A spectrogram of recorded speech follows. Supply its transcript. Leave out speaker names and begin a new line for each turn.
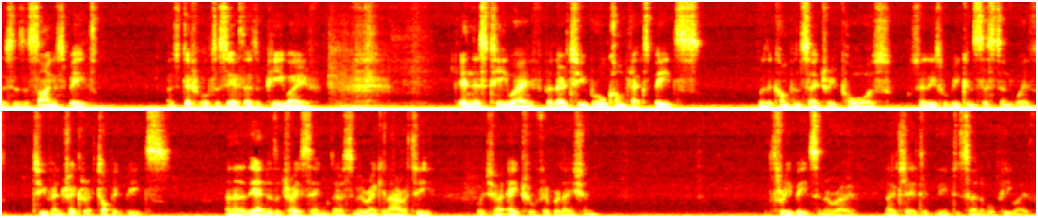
this is a sinus beat. It's difficult to see if there's a P wave in this T wave, but there are two broad complex beats with a compensatory pause. So these will be consistent with two ventricular ectopic beats. And then at the end of the tracing, there's some irregularity, which are atrial fibrillation. Three beats in a row, no clearly discernible P wave.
